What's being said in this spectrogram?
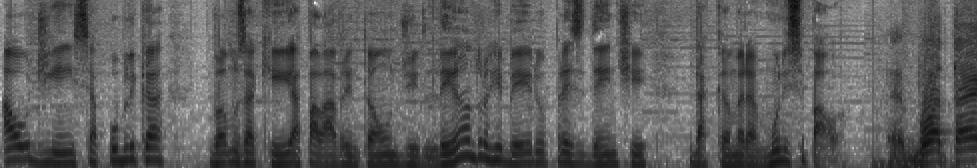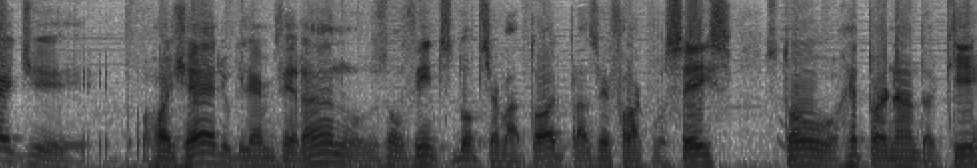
audiência pública. Vamos aqui a palavra então de Leandro Ribeiro, presidente da Câmara Municipal. É, boa tarde, Rogério, Guilherme Verano, os ouvintes do Observatório. Prazer falar com vocês. Estou retornando aqui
